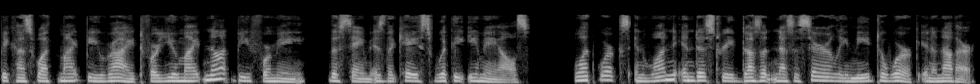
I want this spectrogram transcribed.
Because what might be right for you might not be for me. The same is the case with the emails. What works in one industry doesn't necessarily need to work in another.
